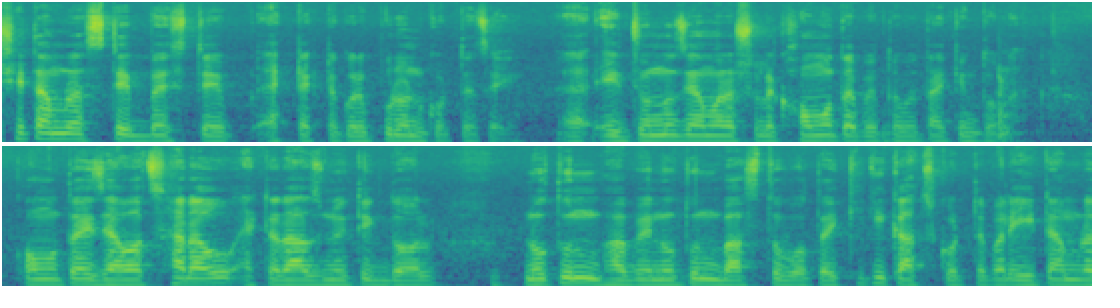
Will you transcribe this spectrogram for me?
সেটা আমরা স্টেপ বাই স্টেপ একটা একটা করে পূরণ করতে চাই। এর জন্য যে আমার আসলে ক্ষমতা পেতে হবে তা কিন্তু না। ক্ষমতায় যাওয়া ছাড়াও একটা রাজনৈতিক দল নতুনভাবে নতুন বাস্তবতায় কী কী কাজ করতে পারে এইটা আমরা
